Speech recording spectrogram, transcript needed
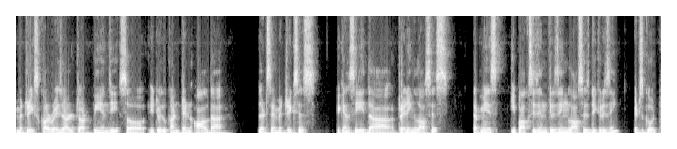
matrix called result.png so it will contain all the let's say matrices. You can see the training losses. That means epochs is increasing loss is decreasing. It's good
